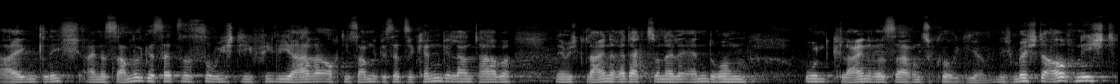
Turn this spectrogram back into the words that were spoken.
eigentlich eines Sammelgesetzes, so wie ich die viele Jahre auch die Sammelgesetze kennengelernt habe, nämlich kleine redaktionelle Änderungen und kleinere Sachen zu korrigieren. Ich möchte auch nicht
